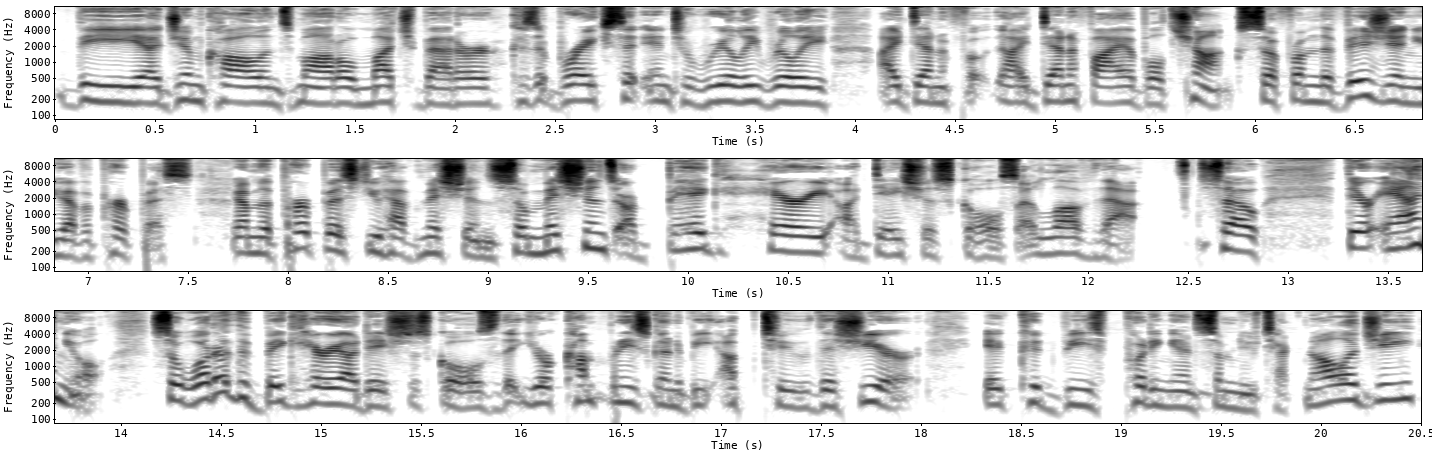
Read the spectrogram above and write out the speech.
the uh, Jim Collins model much better because it breaks it into really, really identif- identifiable chunks. So from the vision, you have a purpose. From the purpose, you have missions. So missions are big, hairy, audacious goals. I love that. So they're annual. So what are the big, hairy, audacious goals that your company is going to be up to this year? It could be putting in some new technology.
